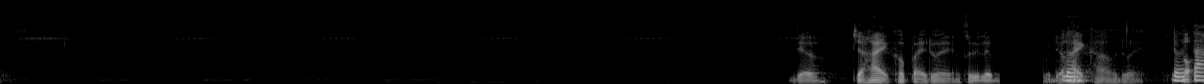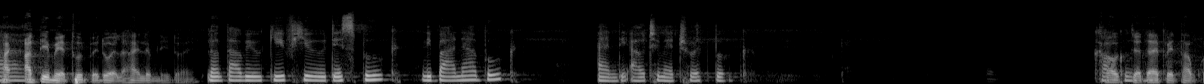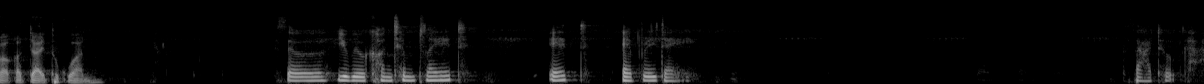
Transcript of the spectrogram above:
เ เดี๋ยวจะให้เขาไปด้วยหนังสือเล่มเดี๋ยว หลวง ให้เขาด้วย หลวงตาอัติเมททุตไปด้วยแล้วให้เล่มนี้ด้วยหลวงตา will give you this book Nibbana book and the ultimate truth book ขอบเขาคุณจะได้ไปทำความเข้าใจทุกวัน so you will contemplate it every day สาธุค่ะ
